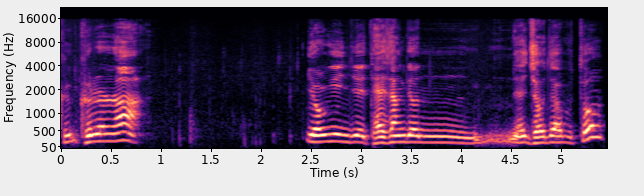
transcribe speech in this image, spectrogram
그, 그러나 여기 이제 대상전의 저자부터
